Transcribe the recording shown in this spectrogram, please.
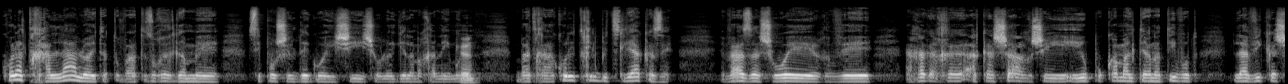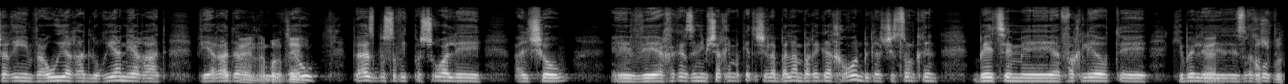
כל התחלה לא הייתה טובה. אתה זוכר גם אה, סיפור של דגו האישי, שהוא לא הגיע למחנים. כן. בהתחלה הכל התחיל בצליעה כזה. ואז השוער, ואחר כך הקשר, שיהיו פה כמה אלטרנטיבות להביא קשרים, וההוא ירד, לוריאן ירד, וירד כן, אברג'יל. וההוא, ואז בסוף התפשרו על, אה, על שואו. אה, ואחר כך זה נמשך עם הקטע של הבלם ברגע האחרון, בגלל שסונקרן בעצם אה, הפך להיות, אה, קיבל כן, אזרחות. תושבות.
